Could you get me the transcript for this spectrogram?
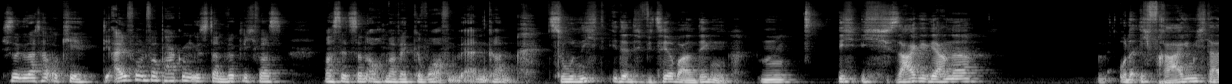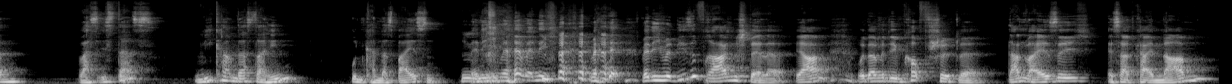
ich so gesagt habe, okay, die iPhone-Verpackung ist dann wirklich was, was jetzt dann auch mal weggeworfen werden kann. Zu nicht identifizierbaren Dingen. Hm, Ich, ich sage gerne, oder ich frage mich dann, was ist das? Wie kam das dahin? Und kann das beißen? Wenn ich, mir- wenn ich, wenn, ich mir diese Fragen stelle, ja, und dann mit dem Kopf schüttle, dann weiß ich, es hat keinen Namen,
